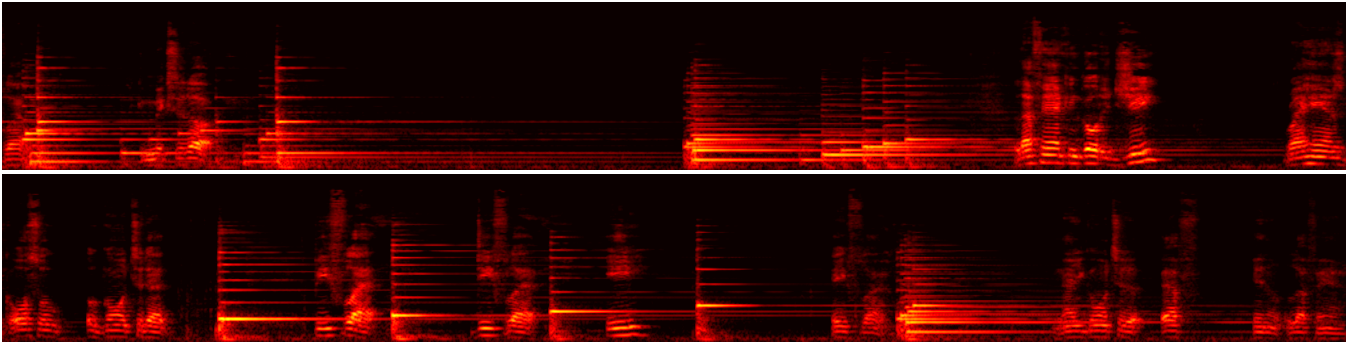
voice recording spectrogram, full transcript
flat. You can mix it up. Left hand can go to G. Right hand is also going to that B flat, D flat, E, A flat. Now you're going to the F in the left hand.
